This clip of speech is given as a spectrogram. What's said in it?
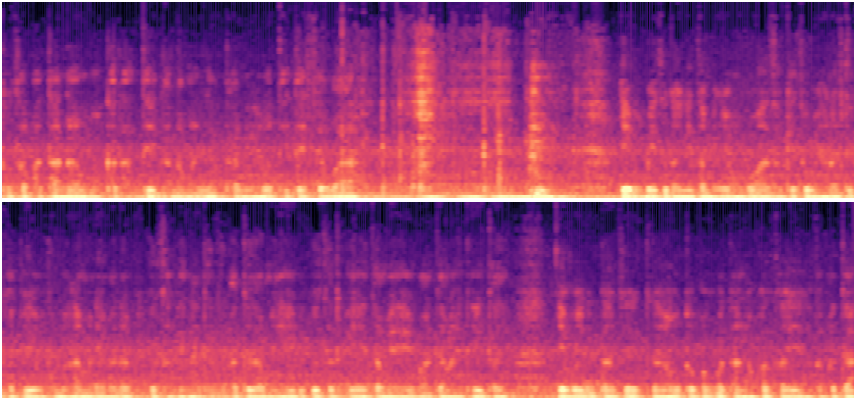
ตุสัพพทานามกรันติกนามัญญานิโหติเตเสวา เยมิเมสุตังยิตัมมัญญงภวาสเกสุวิหารติกะเปิโยสมหามณีวันภิกุสังฆนาติกะปัตตะมิเหิภิกุสัตถิตะเมวะจันทิตะเยเวนิตาเจตะหุตภควตานัพพะไสยสัพพจา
